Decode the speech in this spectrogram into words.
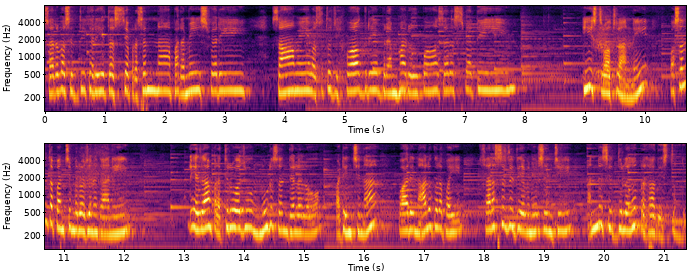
సర్వసిద్ధికరీ తస్య ప్రసన్నా పరమేశ్వరీ. సామే వసతు జిహ్వాగ్రే బ్రహ్మరూపా సరస్వతి. ఈ స్తోత్రాన్ని వసంత పంచమి రోజున కానీ లేదా ప్రతిరోజు మూడు సంధ్యలలో పఠించిన వారి నాలుకలపై సరస్వతీదేవి నివసించి అన్ని సిద్ధులను ప్రసాదిస్తుంది.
